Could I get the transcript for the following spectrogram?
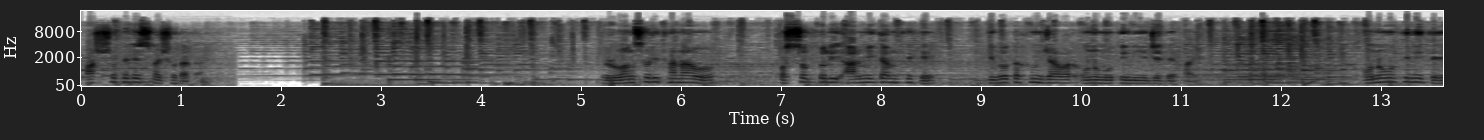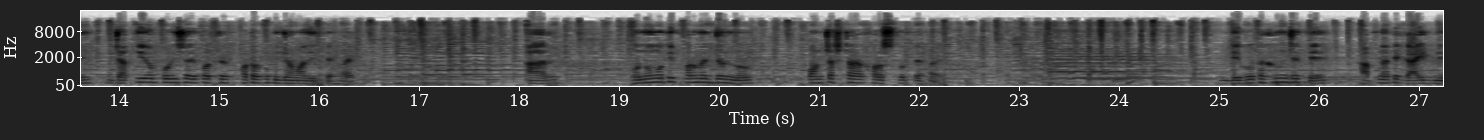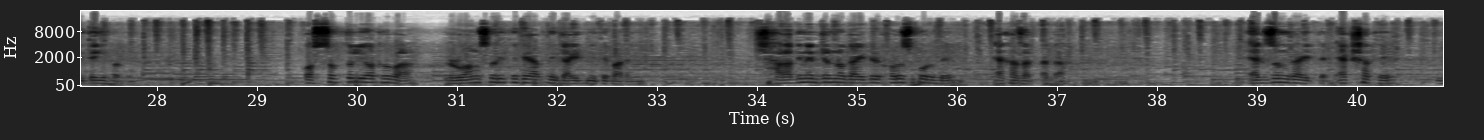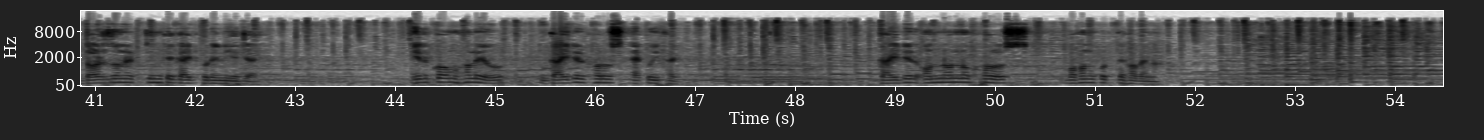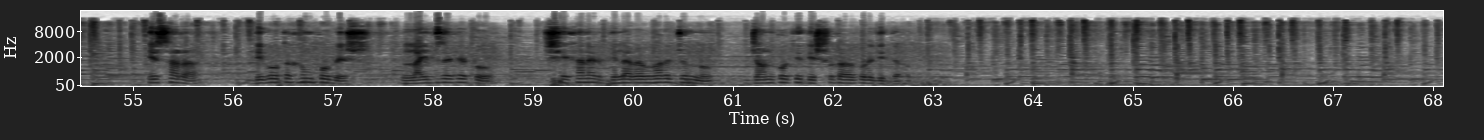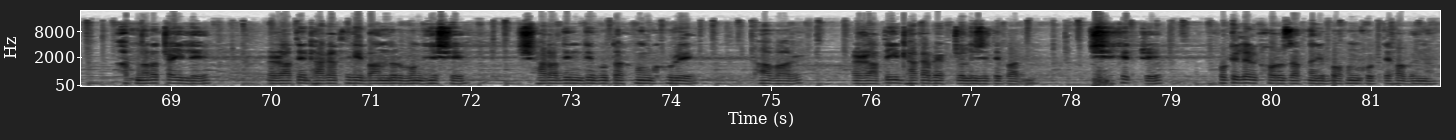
পাঁচশো থেকে ছয়শো টাকা। রোয়াংছড়ি থানা ও কশ্যপতলি আর্মি ক্যাম্প থেকে দিবতাখুম যাওয়ার অনুমতি নিয়ে যেতে হয়। অনুমতি নিতে জাতীয় পরিচয়পত্রের ফটোকপি জমা দিতে হয়। আর অনুমতি ফর্মের জন্য পঞ্চাশ টাকা খরচ করতে হয়। দেবতাখুম যেতে আপনাকে গাইড নিতেই হবে। কচ্ছপতলি অথবা রোয়াংছড়ি থেকে আপনি গাইড নিতে পারেন। সারাদিনের জন্য গাইডের খরচ পড়বে এক হাজার টাকা। একজন গাইড একসাথে জনের টিমকে গাইড করে নিয়ে যায়। এর কম হলেও গাইডের খরচ একই থাকবে। গাইডের অন্যান্য খরচ বহন করতে হবে না। এছাড়া দেবতাখাম প্রবেশ লাইফ জ্যাকেটও সেখানের ভেলা ব্যবহারের জন্য জনপ্রতি দেড়শো টাকা করে দিতে হবে। আপনারা চাইলে রাতে ঢাকা থেকে বান্দরবন এসে সারাদিন দেবতাখম ঘুরে আবার রাতেই ঢাকা ব্যাক চলে যেতে পারেন। সেক্ষেত্রে হোটেলের খরচ আপনাকে বহন করতে হবে না।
